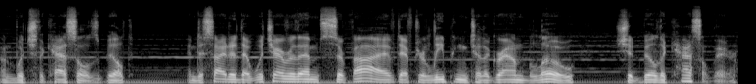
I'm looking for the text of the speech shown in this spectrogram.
on which the castle is built and decided that whichever of them survived after leaping to the ground below should build a castle there.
